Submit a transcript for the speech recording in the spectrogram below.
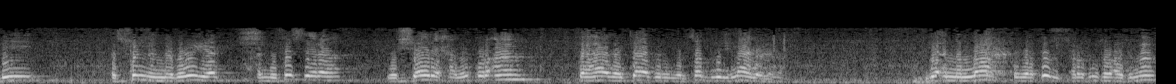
بالسنة النبوية المفسرة والشارحة للقرآن فهذا كافر مرتد بإجماع العلماء. لأن الله يقول الرسول صلى الله عليه وسلم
